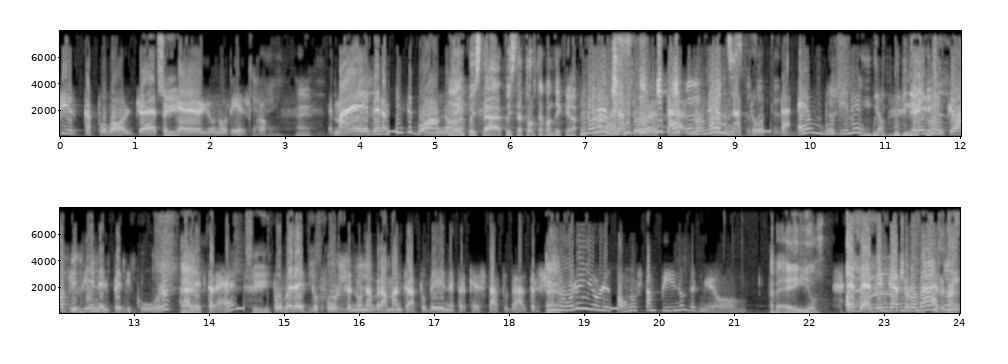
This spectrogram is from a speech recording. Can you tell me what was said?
si capovolge eh, Sì. perché io non riesco. Ok. Eh. Ma è veramente buono. Lei questa, questa torta quando è che la Non prepara? è una torta, non è una torta, è un budinetto. Un bu- budinetto. Per esempio oggi viene il pedicure Eh, alle 3, sì. poveretto forse non avrà mangiato bene perché è stato da altre Eh. signore, io le do uno stampino del mio... Eh beh, e io? Eh beh, venga a trovarmi.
